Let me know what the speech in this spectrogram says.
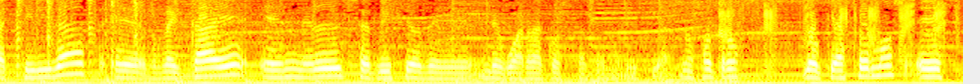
actividad eh, recae en el Servicio de, Guardacostas de Galicia. Nosotros lo que hacemos es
